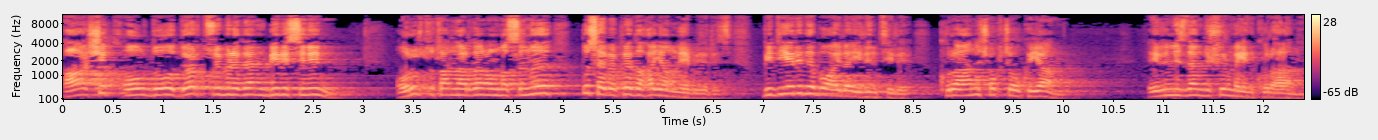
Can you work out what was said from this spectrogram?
aşık olduğu dört zümreden birisinin oruç tutanlardan olmasını bu sebeple daha iyi anlayabiliriz. Bir diğeri de bu ayla ilintili. Kur'an'ı çokça okuyan, elinizden düşürmeyin Kur'an'ı,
